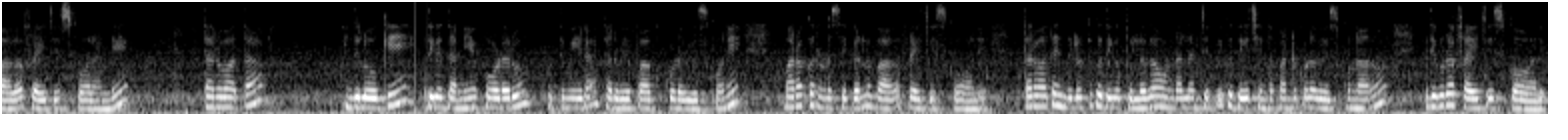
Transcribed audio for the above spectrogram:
బాగా ఫ్రై చేసుకోవాలండి. తర్వాత ఇందులోకి కొద్దిగా ధనియా పౌడరు కొత్తిమీర కరివేపాకు కూడా వేసుకొని మరొక రెండు సెకండ్లు బాగా ఫ్రై చేసుకోవాలి. తర్వాత ఇందులోకి కొద్దిగా పుల్లగా ఉండాలని చెప్పి కొద్దిగా చింతపండు కూడా వేసుకున్నాను. ఇది కూడా ఫ్రై చేసుకోవాలి.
